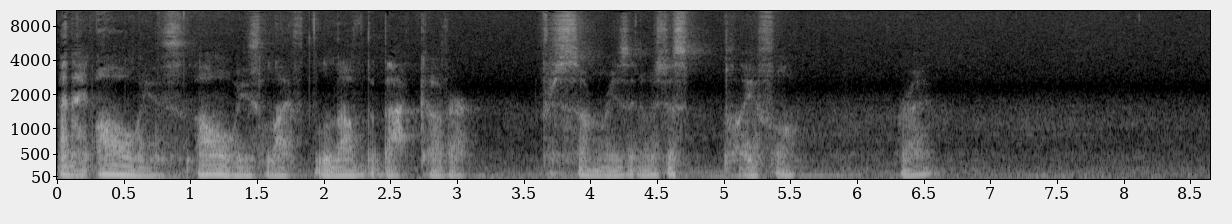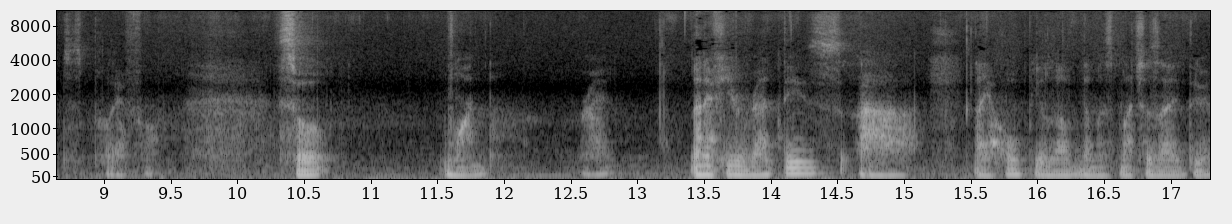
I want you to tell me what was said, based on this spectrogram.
and I always, always loved, loved the back cover for some reason. It was just playful, right? Just playful. So, one, right? And if you read these, uh, I hope you love them as much as I do.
